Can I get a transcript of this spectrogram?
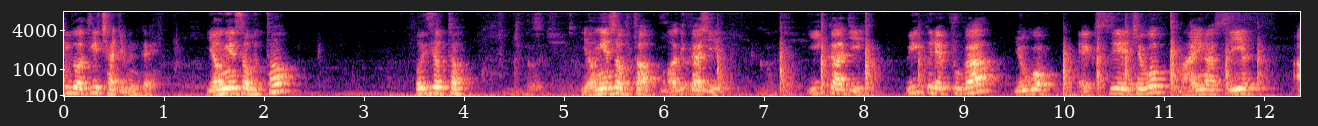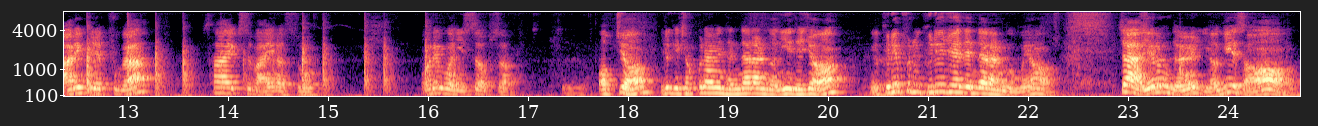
이거 어떻게 찾으면 돼? 0에서부터 어디서부터? 0에서부터 어디까지? 2까지. 위 그래프가 요거 x의 제곱 마이너스 1 아래 그래프가 4x 마이너스 5 어려운 건 있어 없어? 없죠. 이렇게 접근하면 된다라는 건 이해되죠? 그래프를 그려줘야 된다라는 거고요. 자, 여러분들 여기에서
